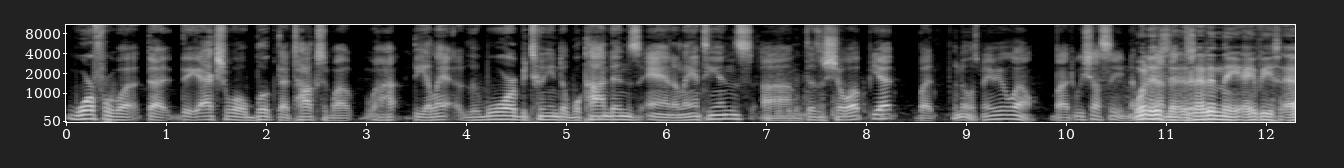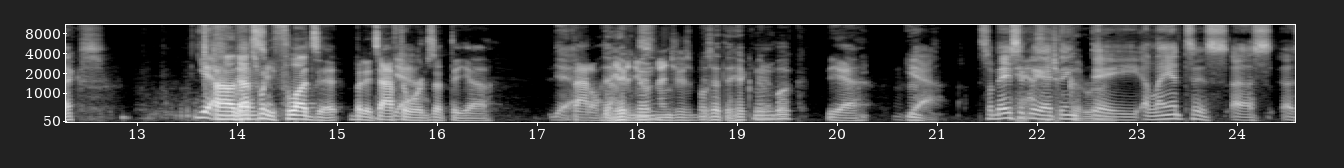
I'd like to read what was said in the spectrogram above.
war for what the the actual book that talks about the the war between the Wakandans and Atlanteans um, doesn't show up yet, but who knows? Maybe it will. But we shall see. No- What is I mean, that? Is that in the Avius X? Yeah, Uh, that's when he floods it, but it's afterwards that the uh, yeah, battle The Yeah, the new Hickman? Avengers book. Is that the Hickman book? Yeah. Yeah. So basically, Yeah, I such a good think they Atlantis uh, uh,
